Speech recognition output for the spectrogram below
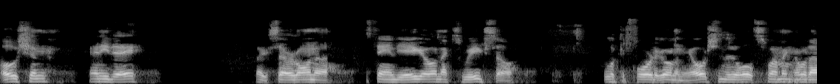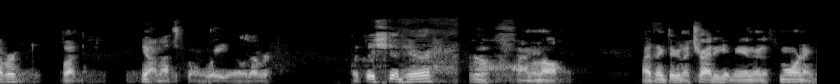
ocean any day. Like I said, we're going to San Diego next week, so looking forward to going in the ocean, to do a little swimming or whatever. But, you know, I'm not going wading or whatever. But this shit here, oh, I don't know. I think they're going to try to get me in there this morning.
